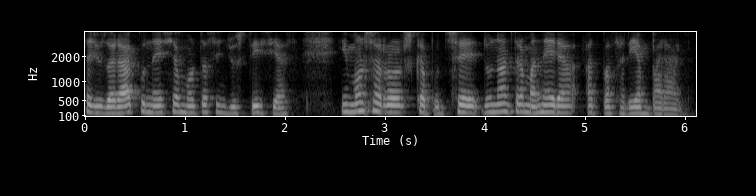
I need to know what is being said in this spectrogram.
t'ajudarà a conèixer moltes injustícies i molts errors que potser d'una altra manera et passarien per alt.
